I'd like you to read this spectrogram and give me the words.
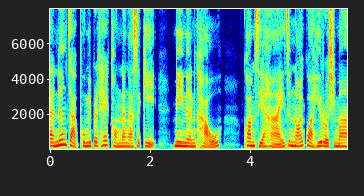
แต่เนื่องจากภูมิประเทศของนางาซากิ มีเนินเขา ความเสียหายจึงน้อยกว่าฮิโรชิมา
